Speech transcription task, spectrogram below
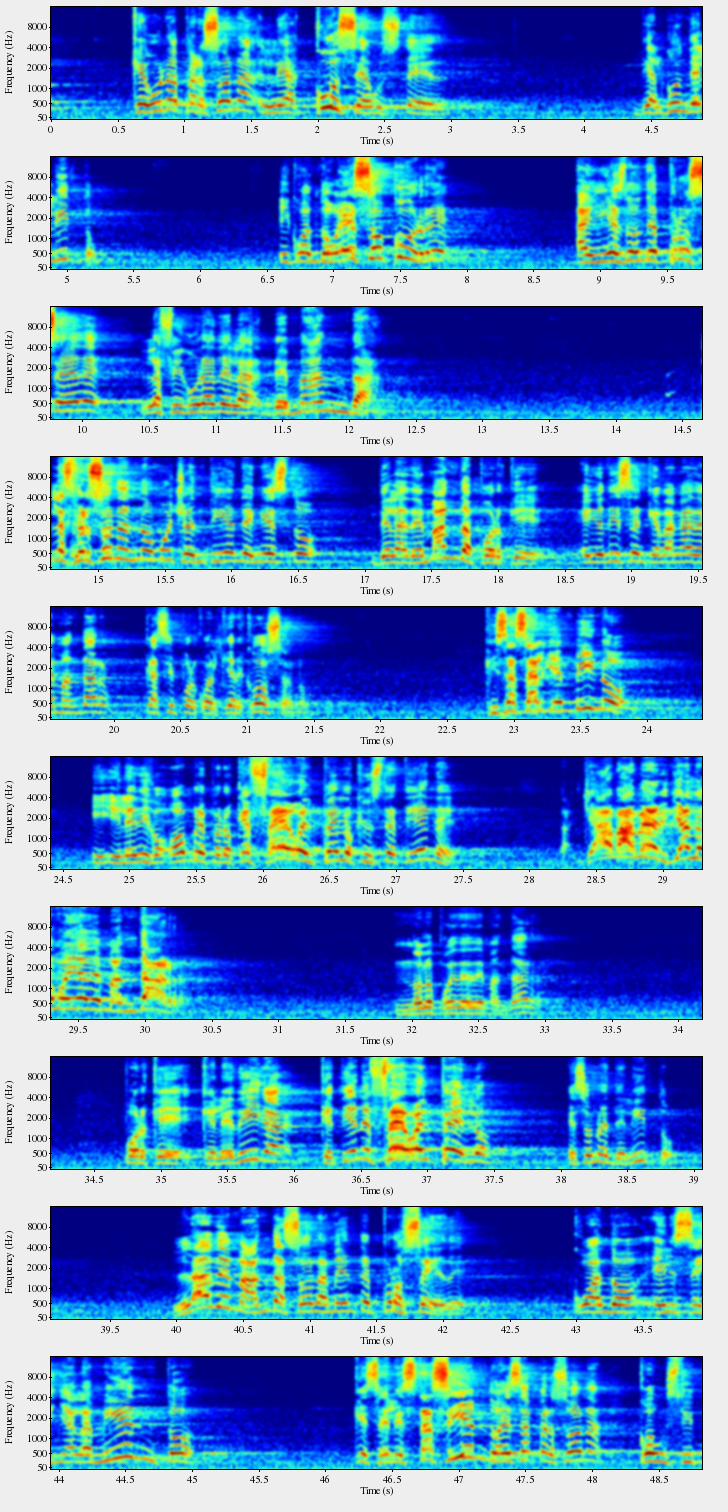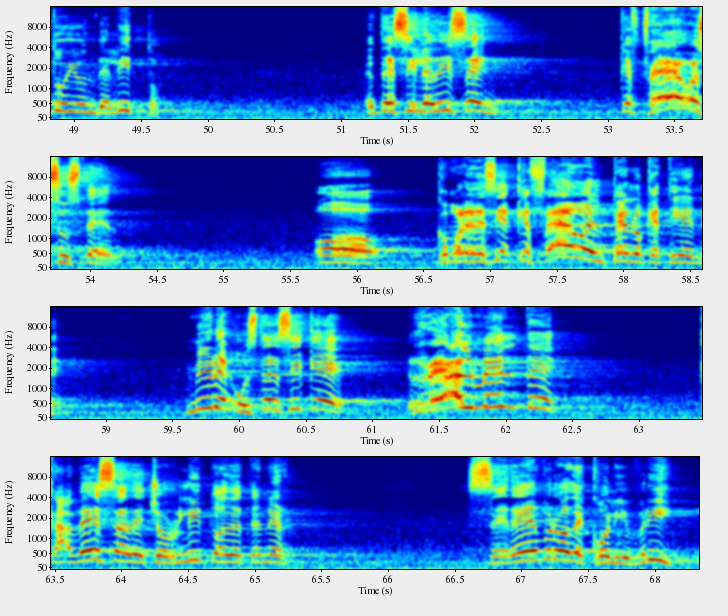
que una persona le acuse a usted de algún delito. Y cuando eso ocurre, ahí es donde procede la figura de la demanda. Las personas no mucho entienden esto de la demanda porque ellos dicen que van a demandar casi por cualquier cosa, ¿no? Quizás alguien vino y, y, le dijo, hombre, pero qué feo el pelo que usted tiene. Ya va a ver, ya lo voy a demandar. No lo puede demandar. Porque que le diga que tiene feo el pelo, eso no es delito. La demanda solamente procede cuando el señalamiento que se le está haciendo a esa persona constituye un delito. Entonces, si le dicen, que feo es usted, o como le decía, qué feo el pelo que tiene, mire, usted sí que realmente cabeza de chorlito ha de tener, cerebro de colibrí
